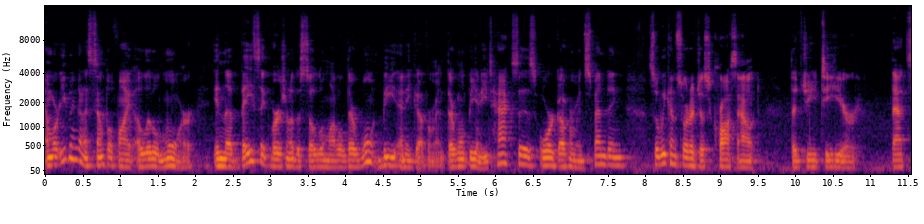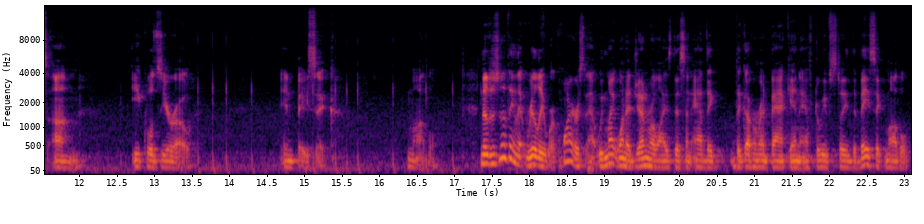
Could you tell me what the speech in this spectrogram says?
And we're even going to simplify a little more. In the basic version of the Solow model, there won't be any government. There won't be any taxes or government spending. So we can sort of just cross out the GT here. That's um, equals zero in basic model. Now, there's nothing that really requires that. We might want to generalize this and add the, the government back in after we've studied the basic model.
